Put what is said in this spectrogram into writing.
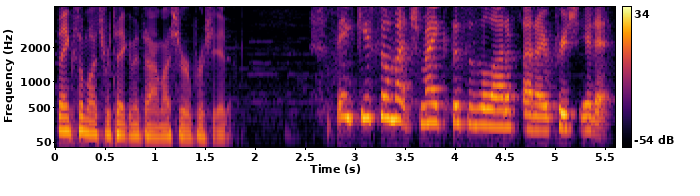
thanks so much for taking the time. I sure appreciate it Thank you so much, Mike. This was a lot of fun. I appreciate it.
